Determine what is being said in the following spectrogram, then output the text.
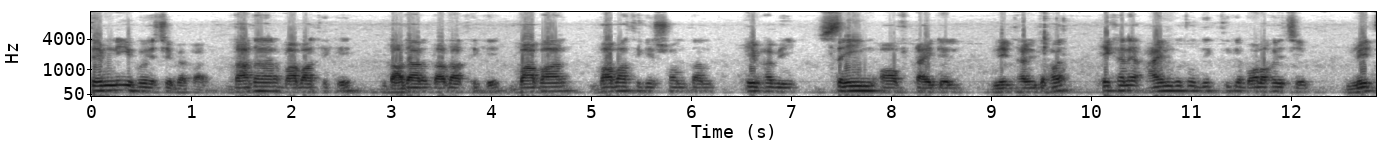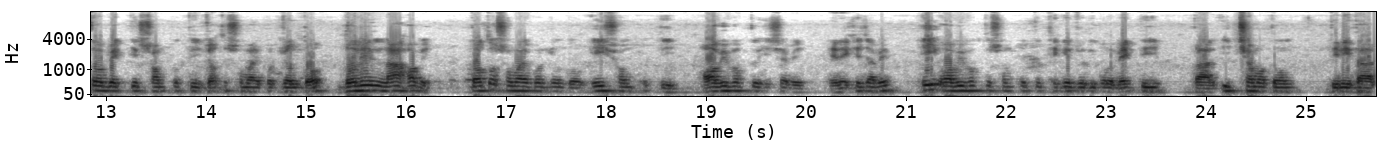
তেমনি হয়েছে ব্যাপার। দাদার বাবা থেকে, দাদার দাদা থেকে, বাবার বাবা থেকে সন্তান এভাবেই সেইং অফ টাইটেল নির্ধারিত হয়। এখানে আইনগত দিক থেকে বলা হয়েছে, মৃত ব্যক্তির সম্পত্তি যত সময় পর্যন্ত দলিল না হবে তত সময় পর্যন্ত এই সম্পত্তি অবিভক্ত হিসেবে রেখে যাবে। এই অবিভক্ত সম্পত্তি থেকে যদি কোনো ব্যক্তি তার ইচ্ছা মতন, তিনি তার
